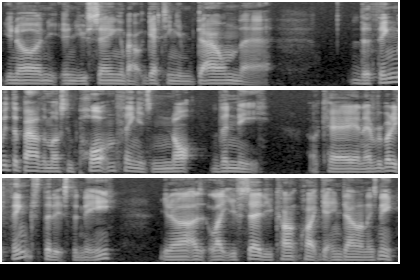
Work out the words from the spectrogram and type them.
you know, and, and you saying about getting him down there, the thing with the bow, the most important thing is not the knee. Okay, and everybody thinks that it's the knee you know, as, like you've said, you can't quite get him down on his knee.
